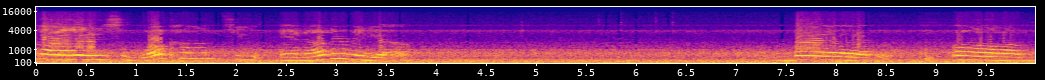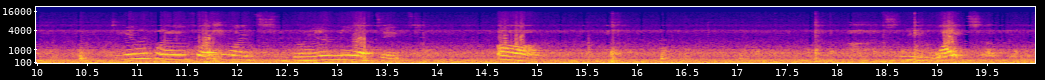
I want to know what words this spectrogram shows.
Guys, welcome to another video. Whatever. Um, today we're playing Flashing Lights brand new update. Um, it's the lights update.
